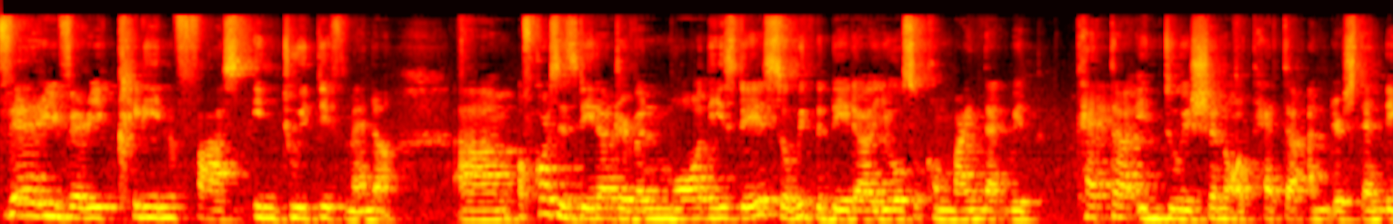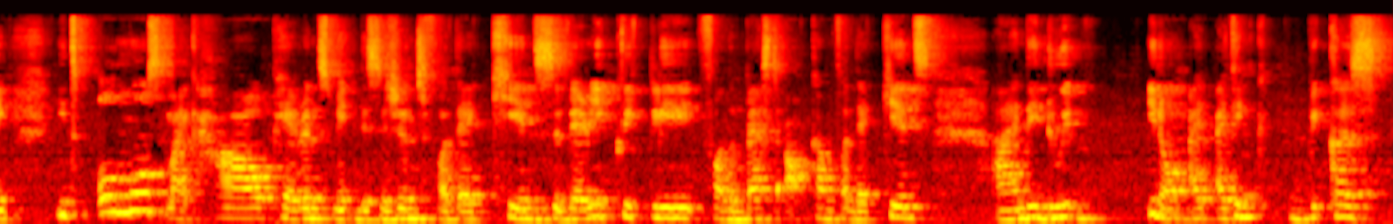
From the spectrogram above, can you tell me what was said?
very, very clean, fast, intuitive manner. Um, of course, it's data driven more these days. So, with the data, you also combine that with theta intuition or theta understanding. It's almost like how parents make decisions for their kids very quickly for the best outcome for their kids. And they do it, you know, I, I think because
